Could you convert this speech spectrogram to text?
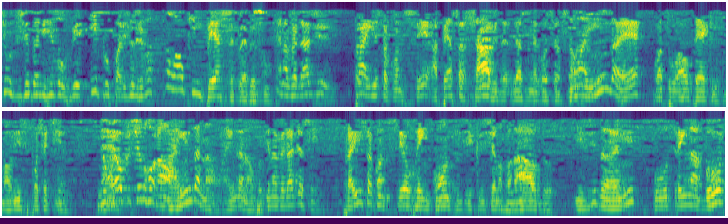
se o Zidane resolver ir para o Paris Saint-Germain, não há o que impeça, Cleberson. É, na verdade, para isso acontecer, a peça-chave de- dessa negociação ainda é o atual técnico, Maurício Pochettino. Não né? é o Cristiano Ronaldo. Ainda não, ainda não, porque na verdade é assim, para isso acontecer o reencontro de Cristiano Ronaldo e Zidane, o treinador,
